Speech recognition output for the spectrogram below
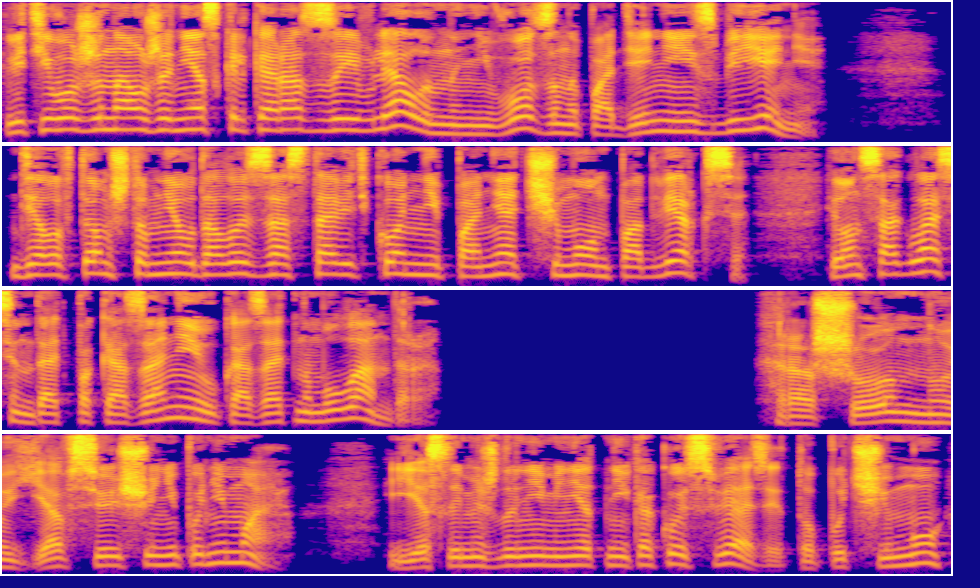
ведь его жена уже несколько раз заявляла на него за нападение и избиение. Дело в том, что мне удалось заставить Конни понять, чему он подвергся, и он согласен дать показания и указать на Муландера. «Хорошо, но я все еще не понимаю. Если между ними нет никакой связи, то почему...»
